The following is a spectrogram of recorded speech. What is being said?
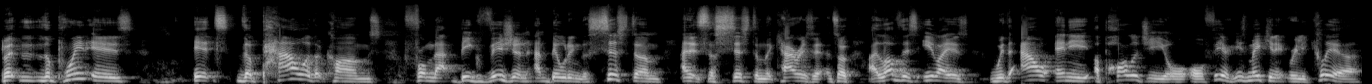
But the point is, it's the power that comes from that big vision and building the system, and it's the system that carries it. And so I love this. Eli is without any apology or, or fear. He's making it really clear.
